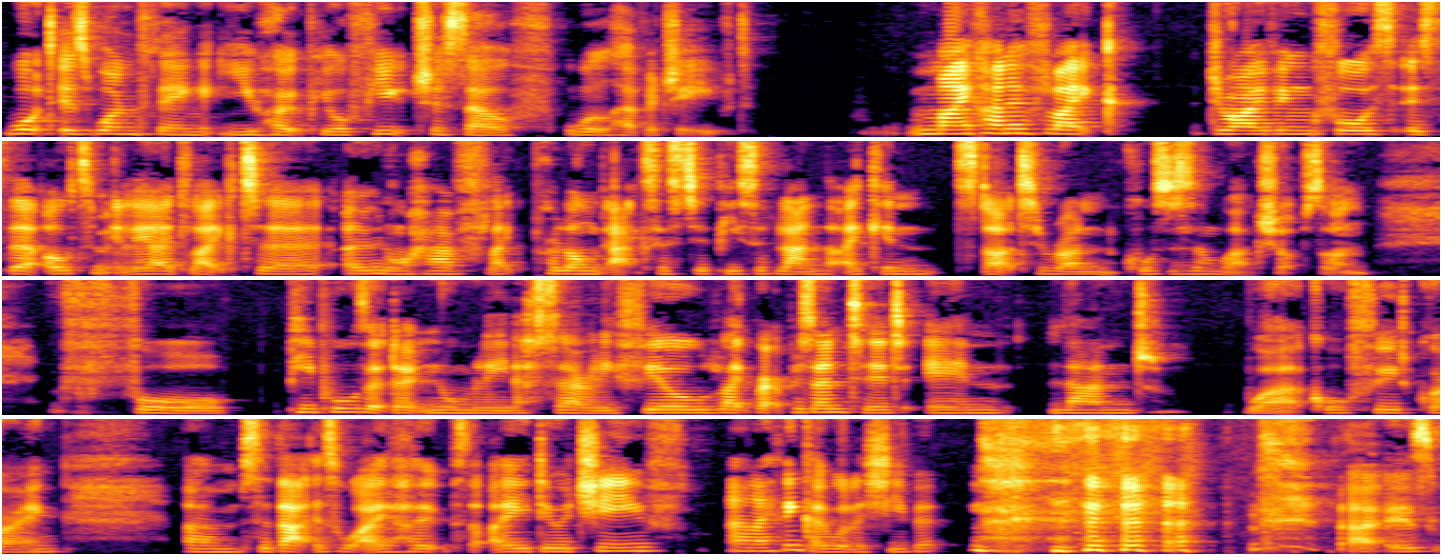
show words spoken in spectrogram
What is one thing you hope your future self will have achieved? My kind of like driving force is that ultimately I'd like to own or have like prolonged access to a piece of land that I can start to run courses and workshops on for people that don't normally necessarily feel like represented in land work or food growing. Um, so that is what I hope that I do achieve, and I think I will achieve it. that is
